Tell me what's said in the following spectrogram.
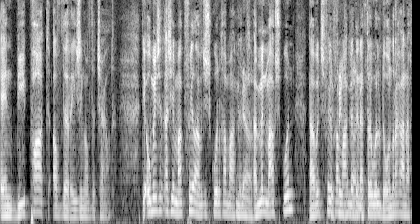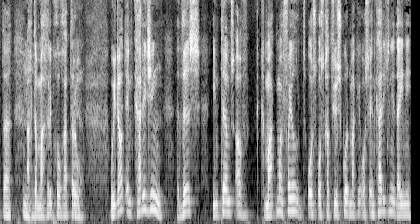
and be part of the raising of the child. Die ou mense as jy maak veel, word jy skoon gemaak het. Ja. Ja. Men maak skoon, dan word veel gemaak het en dan het. trou hulle donderdag aan agter mm -hmm. agter Maghrib gou gaan trou. Ja. We're not encouraging this in terms of maak maar veel ons ons gaan vir jou skoon maak ons encourage nie daai nie.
